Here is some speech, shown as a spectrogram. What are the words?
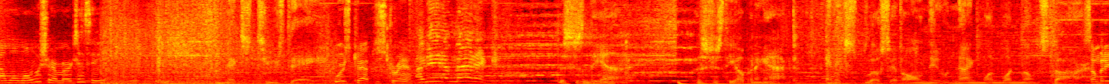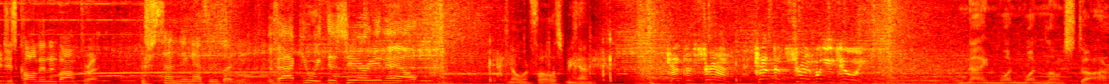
911, what's your emergency? Next Tuesday. Where's Captain Strand? I need a medic! This isn't the end. This is just the opening act. An explosive, all new 911 Lone Star. Somebody just called in a bomb threat. They're sending everybody. Evacuate this area now. No one follows me in. Captain Strand! Captain Strand, what are you doing? 911 Lone Star,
